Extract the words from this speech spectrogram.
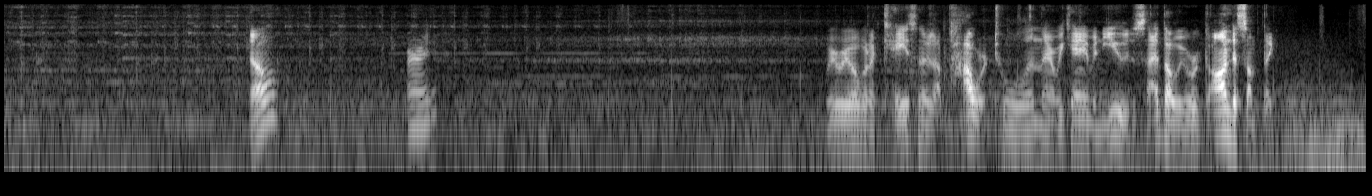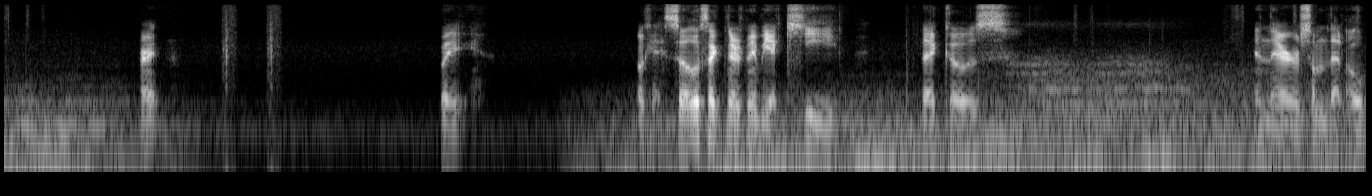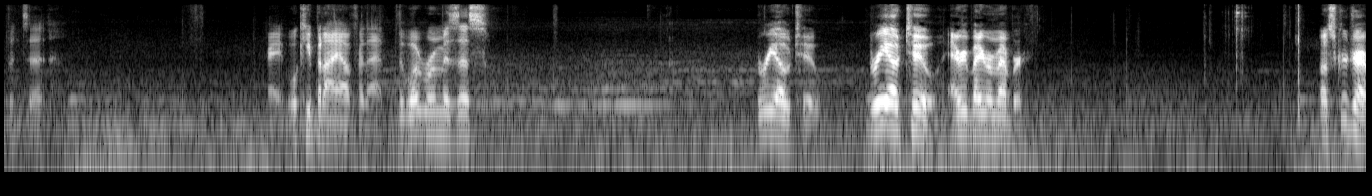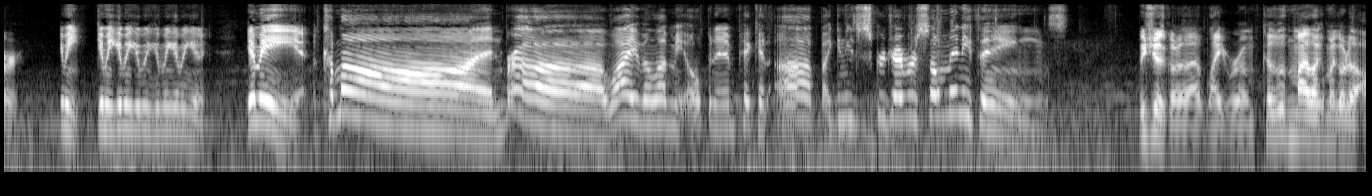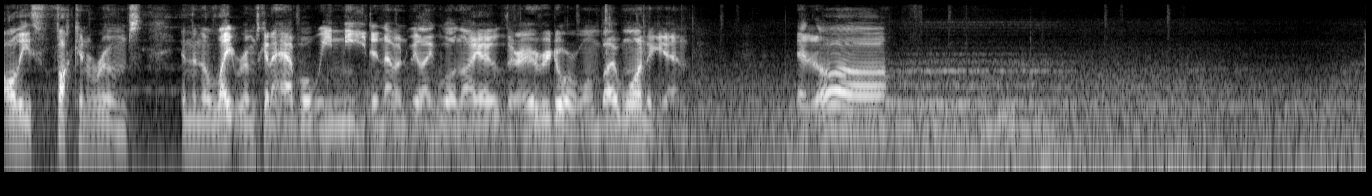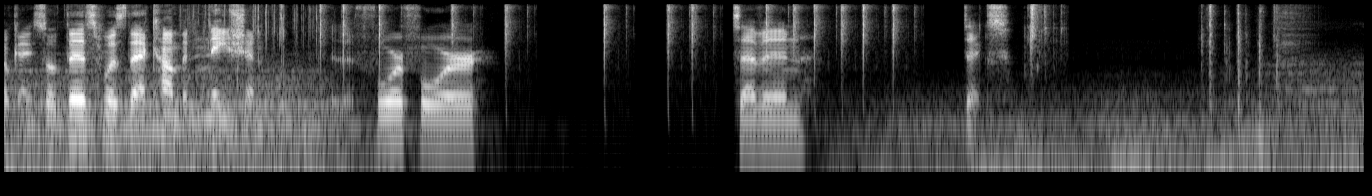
No? Alright. We we open a case and there's a power tool in there we can't even use. I thought we were onto something. Right? Wait. Okay, so it looks like there's maybe a key that goes in there, or something that opens it. Alright, we'll keep an eye out for that. What room is this? 302. 302. Everybody remember. Oh, screwdriver. Gimme, gimme, gimme, gimme, gimme, gimme, gimme. Gimme! Come on! Bruh! Why even let me open it and pick it up? I can use a screwdriver so many things. We should just go to that light room. Because with my luck, I'm going to go to all these fucking rooms. And then the light room's going to have what we need. And I'm going to be like, well, now I got to go through every door one by one again. Hello? Okay, so this was that combination. Is it Four, four seven, six.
